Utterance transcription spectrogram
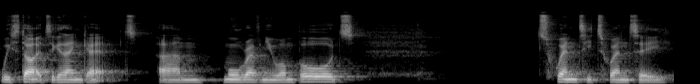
we started to then get um, more revenue on boards 2020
